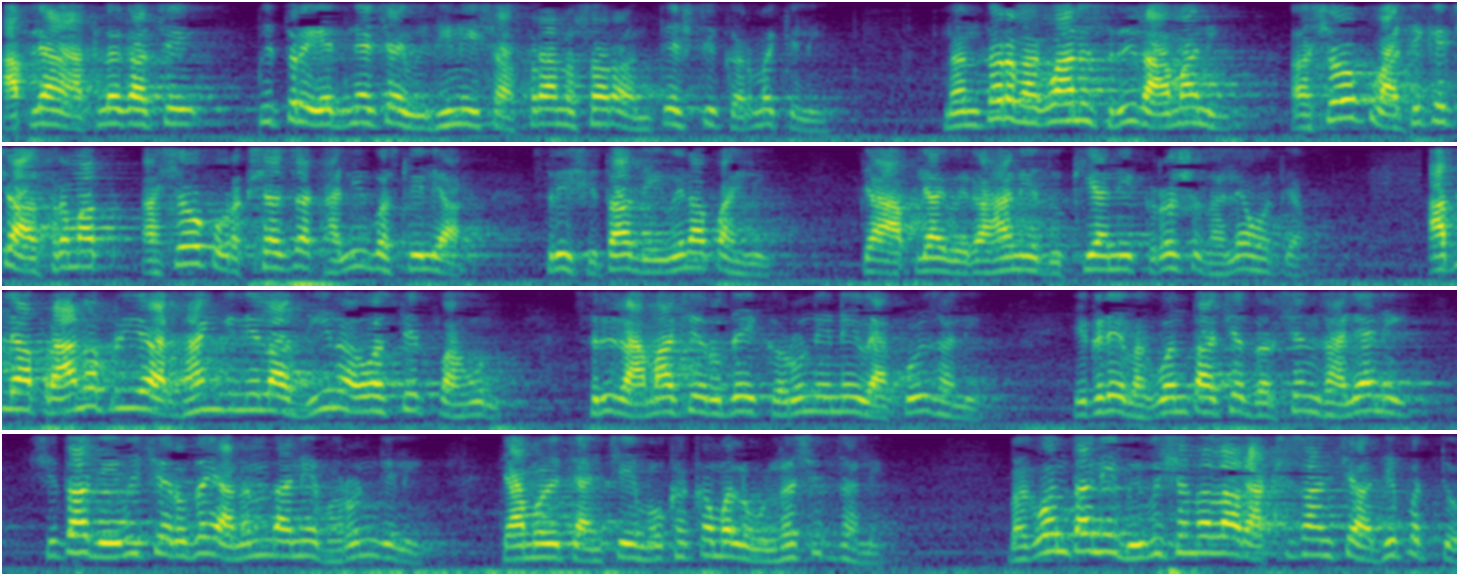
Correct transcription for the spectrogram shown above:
आपल्या नातलगाचे पितृयज्ञाच्या विधीने शास्त्रानुसार अंत्येष्टी कर्म केले. नंतर भगवान श्रीरामाने अशोक वाटिकेच्या आश्रमात अशोक वृक्षाच्या खाली बसलेल्या श्री सीतादेवींना पाहिली. त्या आपल्या विरहाने दुःखी आणि क्रश झाल्या होत्या. आपल्या प्राणप्रिय अर्धांगिनीला दीन अवस्थेत पाहून श्रीरामाचे हृदय करुणेने व्याकुळ झाले. इकडे भगवंताचे दर्शन झाल्याने सीतादेवीचे हृदय आनंदाने भरून गेले. त्यामुळे त्यांचे मुखकमल उल्हसित झाले. भगवंतांनी विभीषणाला राक्षसांचे अधिपत्य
